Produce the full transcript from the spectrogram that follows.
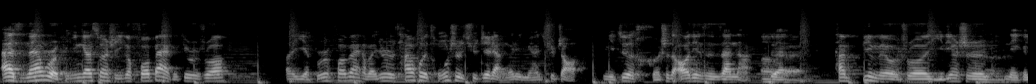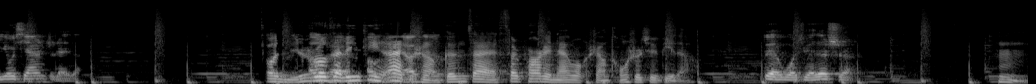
，as network 应该算是一个 fallback，就是说呃也不是 fallback 吧，就是它会同时去这两个里面去找你最合适的 audience 在哪。对它并没有说一定是嗯哪个优先之类的。哦，你是说在 LinkedIn App 上跟在 Third Party Network 上同时去比的？对，我觉得是。嗯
